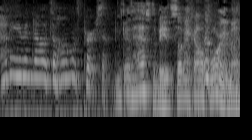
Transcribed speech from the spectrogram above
How do you even know it's a homeless person? It has to be. It's Southern California, man.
